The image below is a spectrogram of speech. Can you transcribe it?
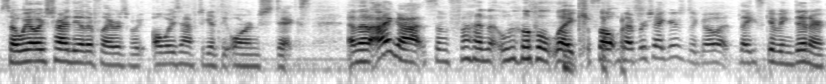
So we always try the other flavors, but we always have to get the orange sticks. And then I got some fun little like salt and pepper shakers to go at Thanksgiving dinner.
